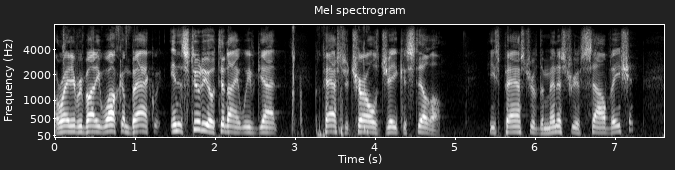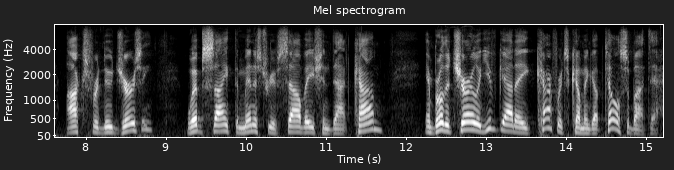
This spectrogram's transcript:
All right, everybody, welcome back. In the studio tonight, we've got Pastor Charles J. Costello. He's pastor of the Ministry of Salvation, Oxford, New Jersey. Website, theministryofsalvation.com. And Brother Charlie, you've got a conference coming up. Tell us about that.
